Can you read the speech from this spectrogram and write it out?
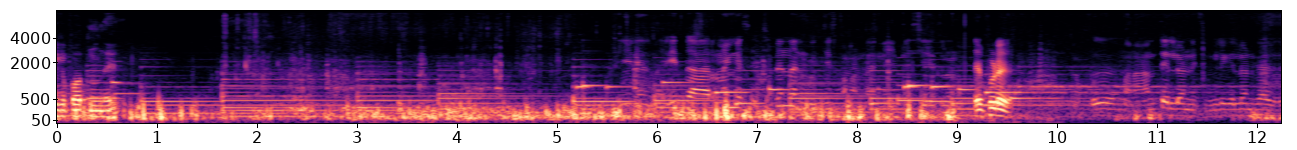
తెగిపోతుంది. ఎప్పుడు? మా నాన్నతో వెళ్ళండి సింగిల్కి వెళ్ళండి కాదు.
